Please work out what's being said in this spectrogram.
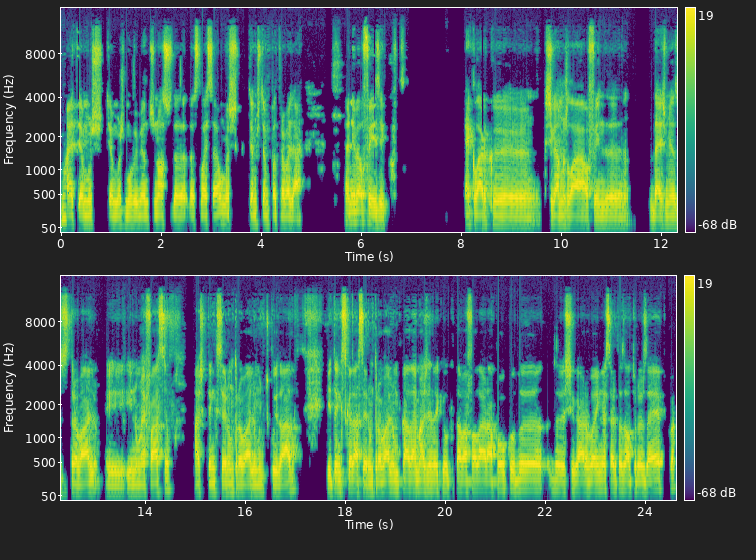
não é? Temos, temos movimentos nossos da, da seleção, mas temos tempo para trabalhar. A nível físico, é claro que, que chegamos lá ao fim de 10 meses de trabalho e, e, não é fácil. Acho que tem que ser um trabalho muito cuidado e tem que se calhar ser um trabalho um bocado à imagem daquilo que estava a falar há pouco de, de chegar bem a certas alturas da época,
